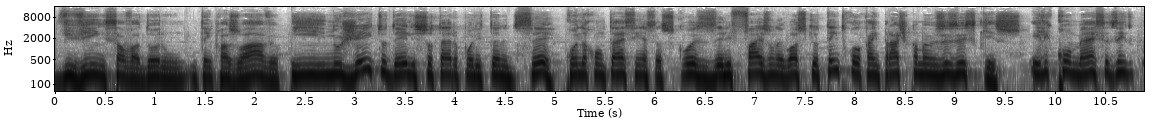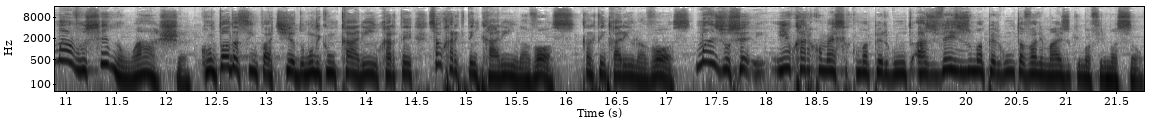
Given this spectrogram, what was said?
vivi em Salvador um, um tempo razoável. E no jeito dele, soteropolitano de ser, quando acontecem essas coisas, ele faz um negócio que eu tento colocar em prática, mas às vezes eu esqueço. Ele começa dizendo, mas você não acha? Com toda a simpatia do mundo e com carinho. O cara tem. Sabe o cara que tem carinho na voz? O cara que tem carinho na voz? Mas você. E o cara começa com uma pergunta. Às vezes uma pergunta vale mais do que uma afirmação.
